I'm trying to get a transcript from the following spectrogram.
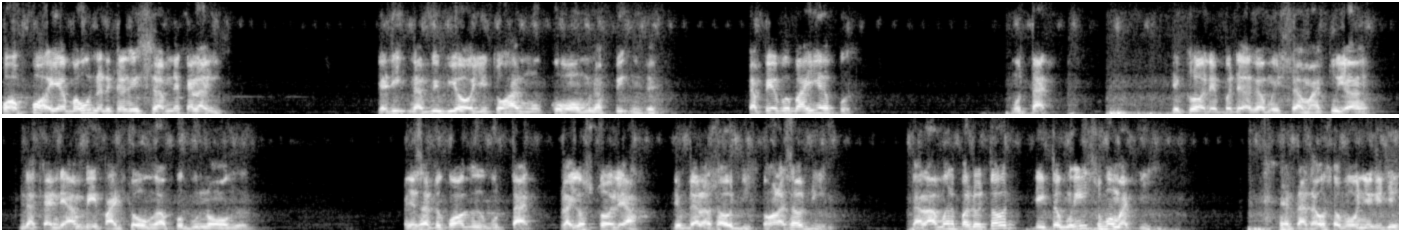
puak-puak yang baru nak dekat Islam ni akan lari. Jadi Nabi biar je Tuhan menghukum orang munafik ni tadi. Tapi yang berbahaya apa? Mutat. Dia keluar daripada agama Islam. Itu yang tindakan dia ambil pancung ke apa, bunuh ke. Macam satu keluarga butat. Melayu Australia. Dia berada Arab Saudi. Orang Arab Saudi. Tak lama lepas dua tahun, ditemui semua mati. tak tahu siapa punya kerja.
